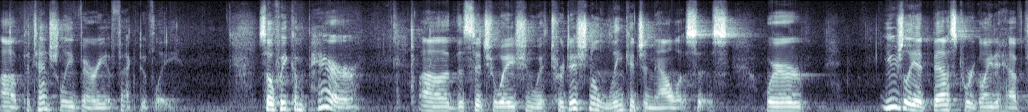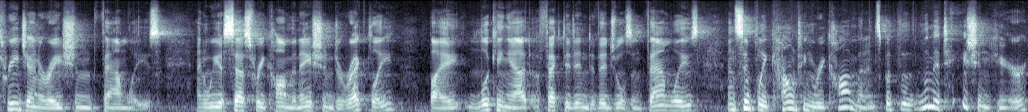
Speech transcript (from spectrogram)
uh, potentially very effectively. So if we compare uh, the situation with traditional linkage analysis, where usually at best we're going to have three generation families, and we assess recombination directly by looking at affected individuals and families and simply counting recombinants. But the limitation here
